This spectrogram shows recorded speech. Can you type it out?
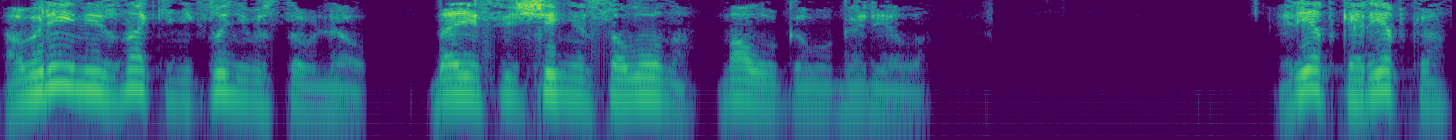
Аварийные знаки никто не выставлял, да и освещение салона мало у кого горело. Редко-редко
